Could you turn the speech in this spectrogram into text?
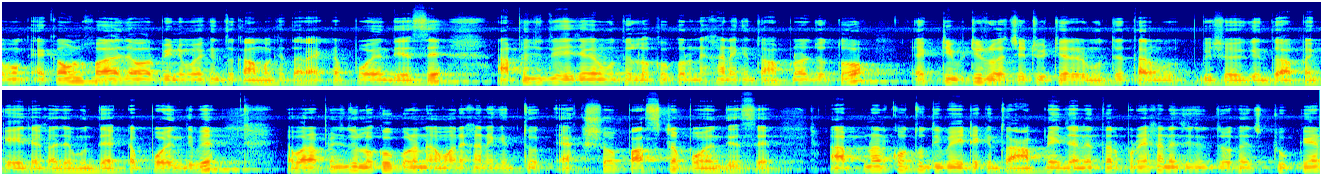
এবং অ্যাকাউন্ট হয়ে যাওয়ার বিনিময়ে কিন্তু আমাকে তারা একটা পয়েন্ট দিয়েছে। আপনি যদি এই জায়গার মধ্যে লক্ষ্য করেন, এখানে কিন্তু আপনার যত অ্যাক্টিভিটি রয়েছে টুইটারের মধ্যে, তার বিষয়ে কিন্তু আপনাকে এই জায়গার মধ্যে একটা পয়েন্ট দিবে। এবার আপনি যদি লক্ষ্য করেন, আমার এখানে কিন্তু একশো পাঁচটা পয়েন্ট দিয়েছে। আপনার কত দিবে এটা কিন্তু আপনিই জানেন। তারপরে এখানে যেহেতু টোকেন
